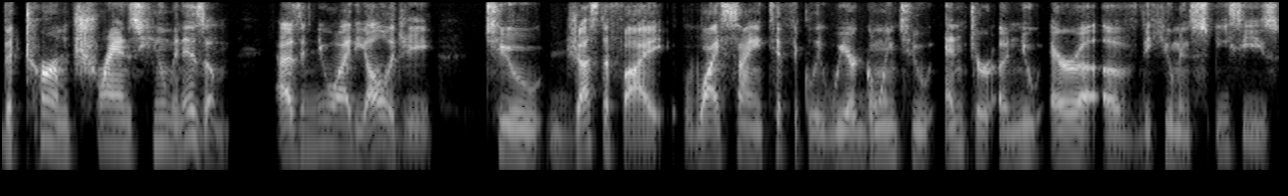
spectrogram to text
the term transhumanism as a new ideology to justify why scientifically we are going to enter a new era of the human species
